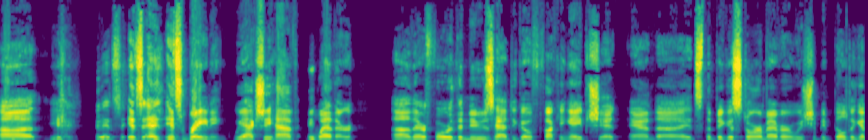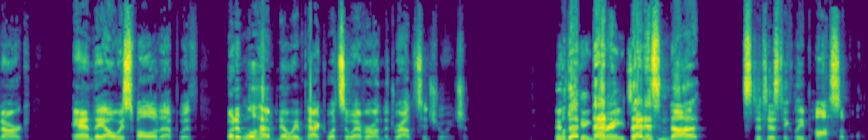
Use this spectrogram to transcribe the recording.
Uh, it's it's it's raining. We actually have weather. Uh, therefore, the news had to go fucking ape shit, and uh, it's the biggest storm ever. We should be building an ark, and they always followed up with, "But it will have no impact whatsoever on the drought situation." Well, that, okay, that- great. that is not statistically possible.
